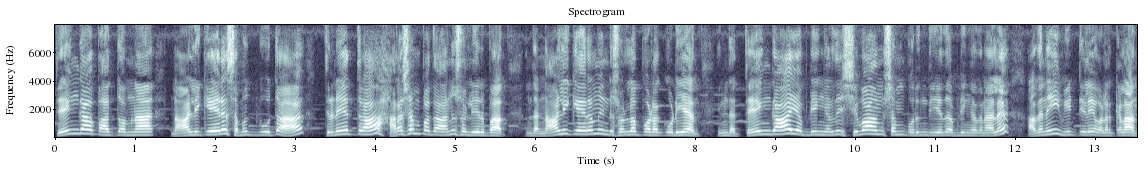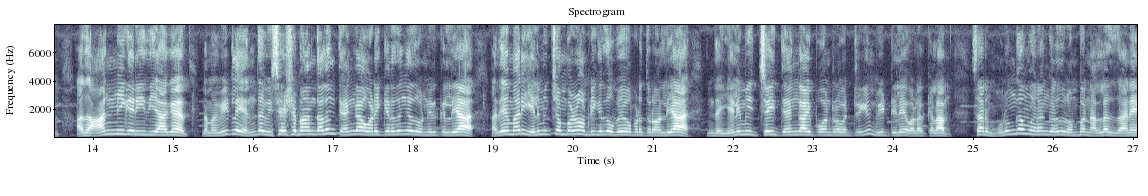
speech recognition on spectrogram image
தேங்காய் பார்த்தோம்னா நாளிகேர சமுத்பூதா திரிநேத்ரா ஹரசம்பதான்னு சொல்லியிருப்பா இந்த நாளிகேரம் என்று சொல்லப்படக்கூடிய இந்த தேங்காய் அப்படிங்கிறது சிவாம்சம் பொருந்தியது அப்படிங்கிறதுனால அதனை வீட்டிலே வளர்க்கலாம். அது ஆன்மீக ரீதியாக நம்ம வீட்டில் எந்த விசேஷமாக இருந்தாலும் தேங்காய் உடைக்கிறதுங்கிறது ஒன்று இருக்கு இல்லையா? அதே மாதிரி எலுமிச்சம்பழம் அப்படிங்கிறத உபயோகப்படுத்துகிறோம் இல்லையா? இந்த எலுமிச்சை தேங்காய் போன்றவற்றையும் வீட்டிலே வளர்க்கலாம். சார் முருங்கை மரங்கிறது ரொம்ப நல்லது தானே?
